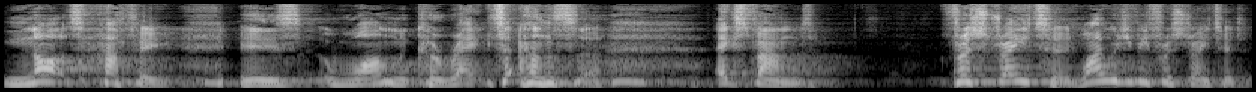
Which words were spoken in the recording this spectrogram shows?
Not happy is one correct answer. Expand. Frustrated. Why would you be frustrated?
